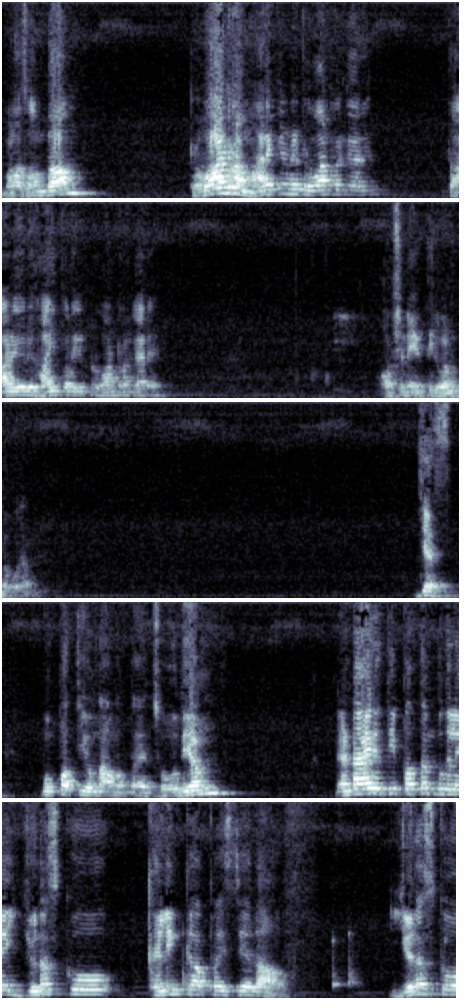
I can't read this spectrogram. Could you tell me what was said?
നമ്മളെ സ്വന്തം ട്രിവാൻഡ്രം. ആരൊക്കെയുണ്ട് ട്രിവാൻഡ്രംകാര്? താഴെ ഒരു ഹായ് പറയും ട്രിവാൻഡ്രംകാരെ. ഓപ്ഷൻ എ തിരുവനന്തപുരം യെസ് മുപ്പത്തിയൊന്നാമത്തെ ചോദ്യം രണ്ടായിരത്തി പത്തൊൻപതിലെ യുനെസ്കോ കലിംക പ്രൈസ് ജേതാവ് യുനെസ്കോ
